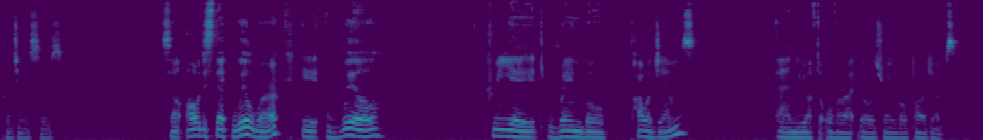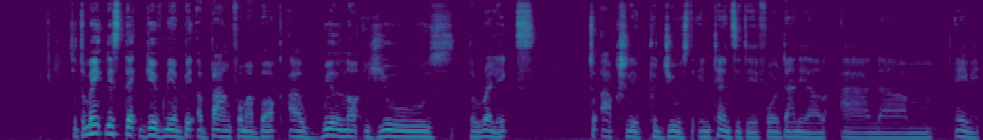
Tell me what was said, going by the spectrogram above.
producers. So all this deck will work it will create rainbow power gems and you have to overwrite those rainbow power gems so to make this deck give me a bit of bang for my buck, I will not use the relics to actually produce the intensity for Danielle and um, Amy.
